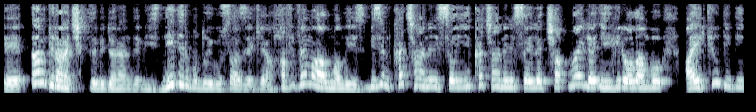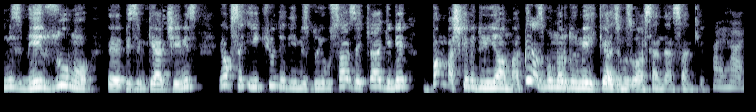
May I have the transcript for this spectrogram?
Ee, ön plana çıktığı bir dönemde miyiz? Nedir bu duygusal zeka? Hafife mi almalıyız? Bizim kaç haneli sayıyı kaç haneli sayıyla çarpmayla ilgili olan bu IQ dediğimiz mevzu mu e, bizim gerçeğimiz? Yoksa EQ dediğimiz duygusal zeka gibi bambaşka bir dünya var. Biraz bunları duymaya ihtiyacımız var senden sanki. Hay hay.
